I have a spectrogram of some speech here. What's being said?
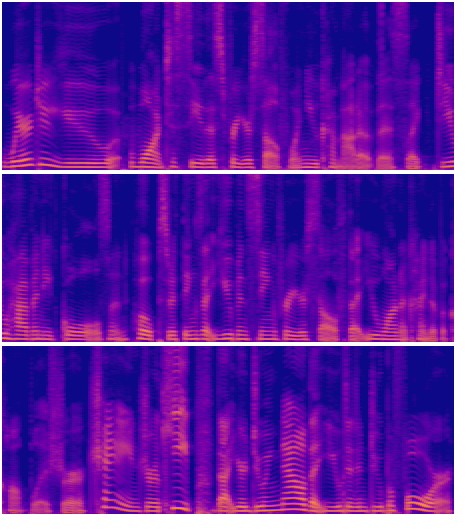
Where do you want to see this for yourself when you come out of this? Like, do you have any goals and hopes or things that you've been seeing for yourself that you want to kind of accomplish or change or keep that you're doing now that you didn't do before?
